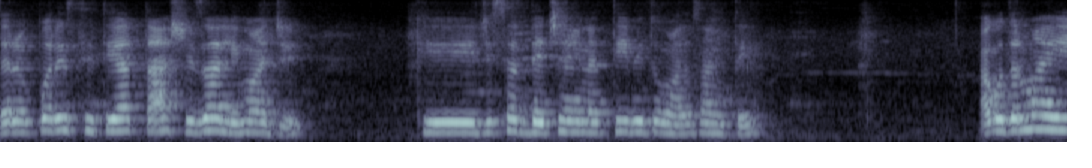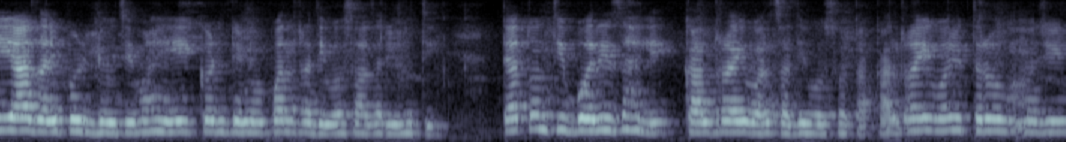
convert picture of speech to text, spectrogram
तर परिस्थिती आता अशी झाली माझी की जी सध्याची आहे ना ती मी तुम्हाला सांगते. अगोदर माही आजारी पडली होती माही कंटिन्यू पंधरा दिवस आजारी होती. त्यातून ती बरी झाली. काल रविवारचा दिवस होता. काल रविवारी तर म्हणजे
